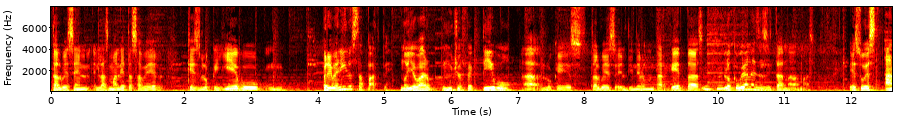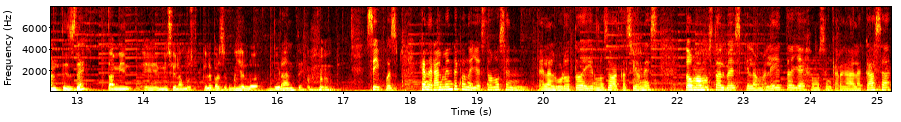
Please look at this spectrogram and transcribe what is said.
tal vez en, en las maletas saber qué es lo que llevo, prevenir esta parte, no llevar mucho efectivo a lo que es tal vez el dinero en tarjetas, lo que voy a necesitar nada más. Eso es antes de, también eh, mencionamos, ¿qué le parece compañero? Durante. Sí, pues generalmente cuando ya estamos en el alboroto de irnos de vacaciones, tomamos tal vez que la maleta, ya dejamos encargada la casa,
